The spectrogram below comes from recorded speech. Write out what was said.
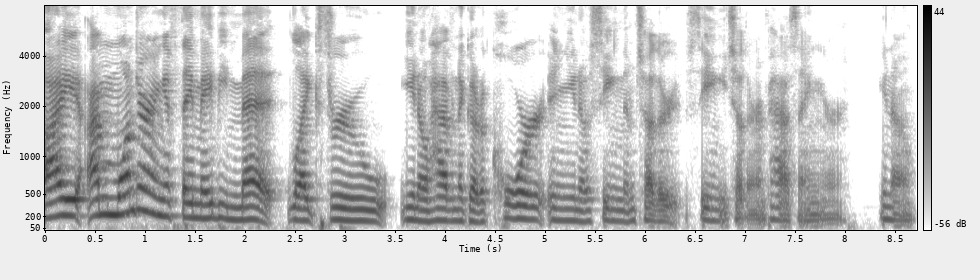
I I'm wondering if they maybe met like through you know having to go to court and you know seeing them each other seeing each other in passing or you know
